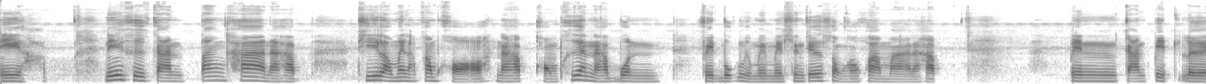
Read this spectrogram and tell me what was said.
นี่ครับ นี่คือการตั้งค่านะครับ ที่เราไม่รับคำขอนะครับของเพื่อนนะครับบน Facebook หรือ Messenger ส่งข้อความมานะครับ เป็นการปิดเลย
